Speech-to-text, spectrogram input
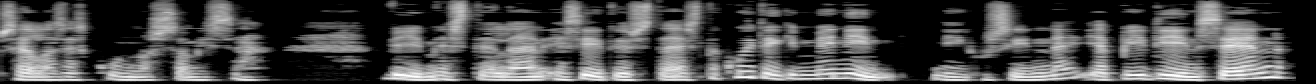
sellaisessa kunnossa, missä viimeistellään esitystä. Ja sitten mä kuitenkin menin niin kuin sinne ja pidin sen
